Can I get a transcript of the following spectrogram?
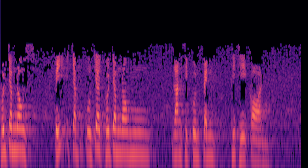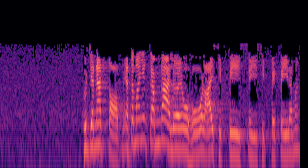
คุณจำนงปิจำคุณคุณจำนงรังสิกุลเป็นพิธีกร คุณชนะตอบอาตมายังจำได้เลย โอ้โห หลายสิบปีสี่สิบปีปีแล้วมั้ง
